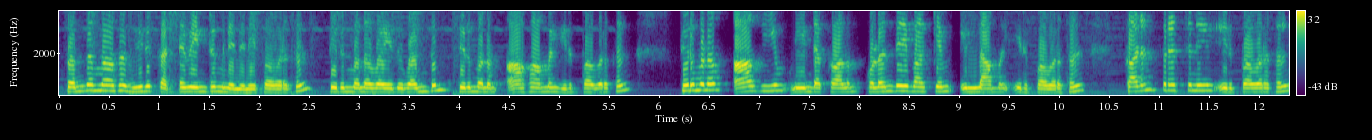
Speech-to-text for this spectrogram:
சொந்தமாக வீடு கட்ட வேண்டும் என நினைப்பவர்கள் திருமண வயது வந்தும் திருமணம் ஆகாமல் இருப்பவர்கள் திருமணம் ஆகியும் நீண்ட காலம் குழந்தை வாக்கியம் இல்லாமல் இருப்பவர்கள் கடன் பிரச்சனையில் இருப்பவர்கள்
